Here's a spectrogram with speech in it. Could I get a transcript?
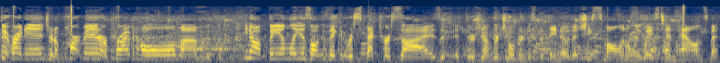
fit right into an apartment or a private home um, with, you know, a family as long as they can respect her size. If, if there's younger children, just that they know that she's small and only weighs 10 pounds. But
